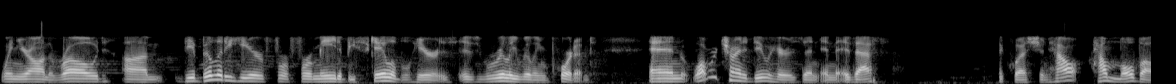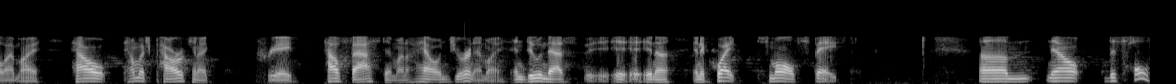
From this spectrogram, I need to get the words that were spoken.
when you're on the road. Um, the ability here for, for me to be scalable here is, is really, really important. And what we're trying to do here is, in, in, is ask the question: How how mobile am I? How how much power can I create? How fast am I? How endurant am I? And doing that in a in a quite small space. Um, now, this whole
